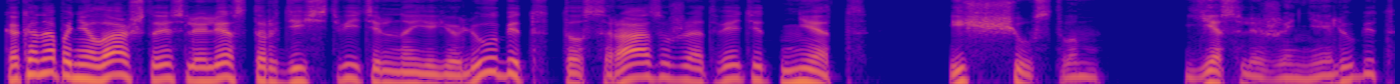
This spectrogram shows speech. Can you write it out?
как она поняла, что если Лестер действительно ее любит, то сразу же ответит «нет» и с чувством. Если же не любит,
